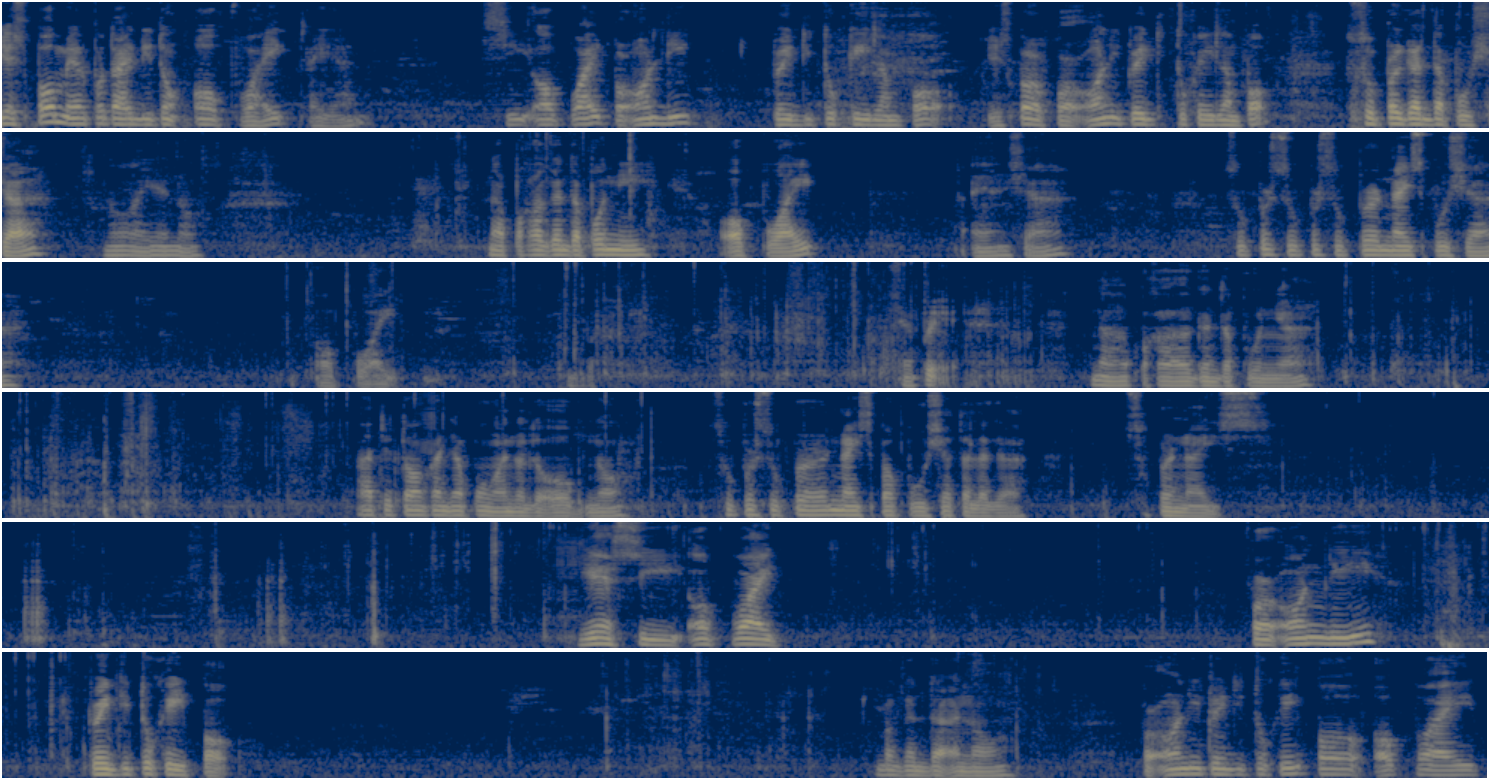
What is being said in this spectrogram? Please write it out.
Yes po, meron po tayo ditong off-white. Ayan. Si off-white for only 22k lang po. Yes po, for only 22k lang po. Super ganda po siya. No, ayan oh. Napakaganda po ni off-white. Ayan siya. Super, super, super nice po siya. Off-white. Diba? Siyempre, napakaganda po niya. At ito ang kanya pong ano loob, no? Super, super nice pa po siya talaga. Super nice. Yes, si Off-White. For only 22k po. Maganda ano. For only 22k po, Off-White.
